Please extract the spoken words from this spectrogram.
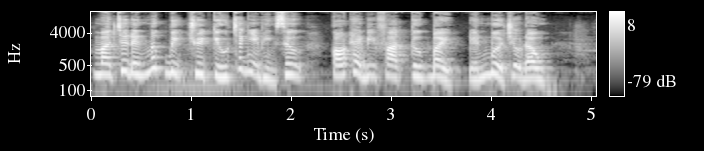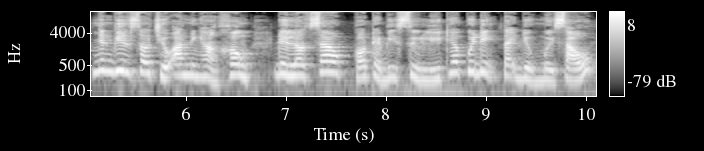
mà chưa đến mức bị truy cứu trách nhiệm hình sự có thể bị phạt từ 7 đến 10 triệu đồng nhân viên soi chiếu an ninh hàng không để lọt dao có thể bị xử lý theo quy định tại Điều 16,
